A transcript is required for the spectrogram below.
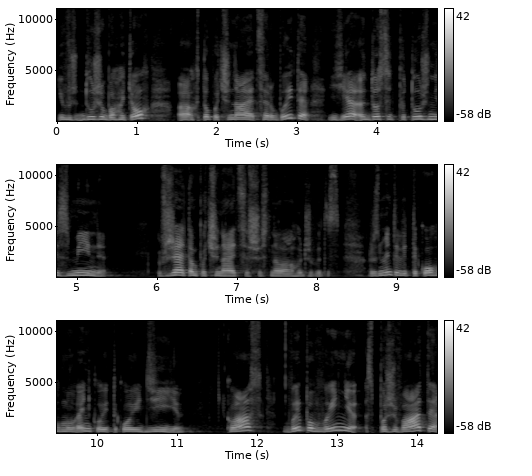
і в дуже багатьох, хто починає це робити, є досить потужні зміни. Вже там починається щось налагоджуватись. Розумієте, від такого маленької такої дії. Клас. Ви повинні споживати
